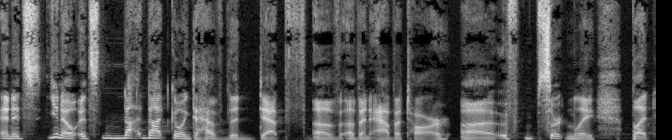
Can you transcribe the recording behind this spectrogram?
and it's you know it's not not going to have the depth of of an Avatar, uh, certainly, but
